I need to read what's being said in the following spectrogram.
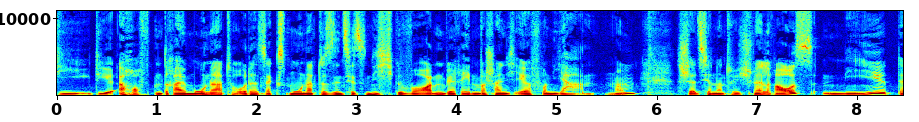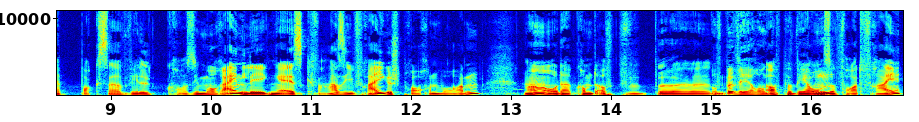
die, die erhofften drei Monate oder sechs Monate sind es jetzt nicht geworden. Wir reden wahrscheinlich eher von Jahren. Ne? Es stellt sich ja natürlich schnell raus, nee, der Boxer will Cosimo reinlegen. Er ist quasi freigesprochen worden ne? oder kommt auf, Be Auf Bewährung. auf Bewährung Mhm. sofort frei.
